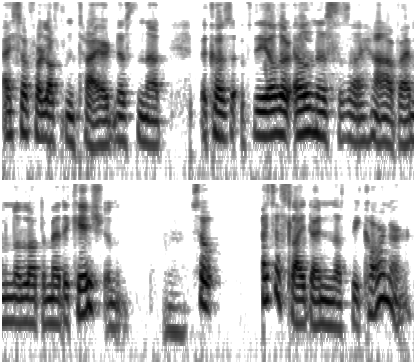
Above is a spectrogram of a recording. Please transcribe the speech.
I suffer a lot from tiredness and that because of the other illnesses I have. I'm on a lot of medication. So I just lie down in that wee corner,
